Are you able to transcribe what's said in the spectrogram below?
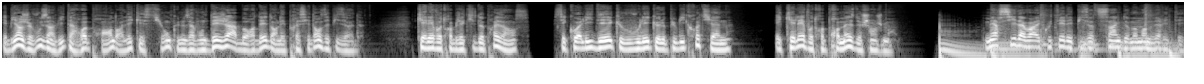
eh bien, je vous invite à reprendre les questions que nous avons déjà abordées dans les précédents épisodes. Quel est votre objectif de présence? C'est quoi l'idée que vous voulez que le public retienne? Et quelle est votre promesse de changement? Merci d'avoir écouté l'épisode 5 de Moment de vérité.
